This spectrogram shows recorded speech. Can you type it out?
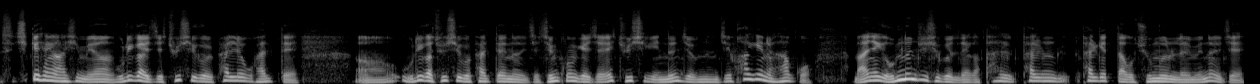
쉽게 생각하시면 우리가 이제 주식을 팔려고 할 때 어, 우리가 주식을 팔 때는 이제 증권 계좌에 주식이 있는지 없는지 확인을 하고 만약에 없는 주식을 내가 팔, 팔, 팔겠다고 주문을 내면은 이제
